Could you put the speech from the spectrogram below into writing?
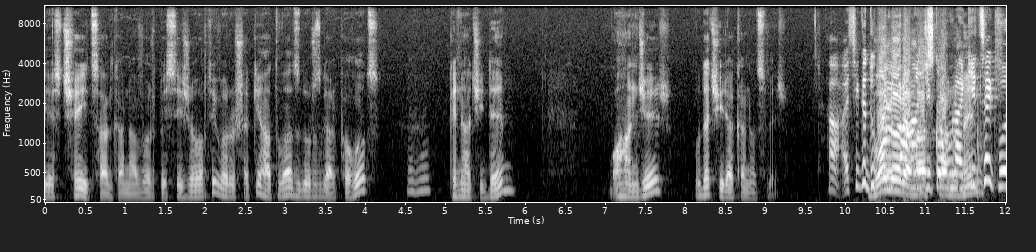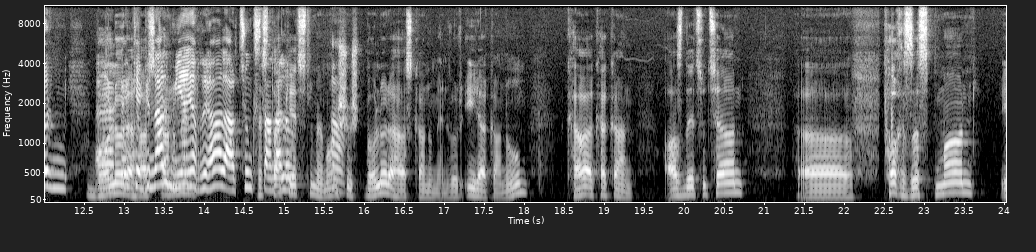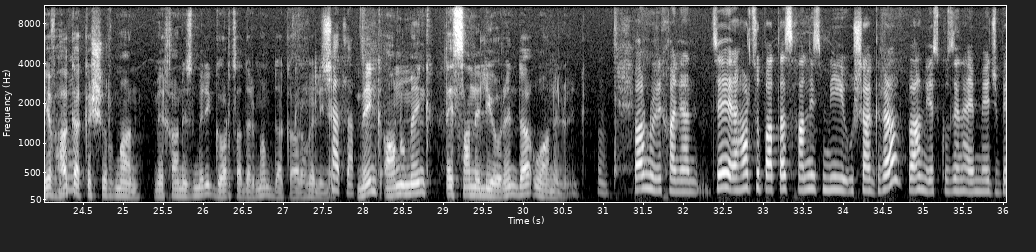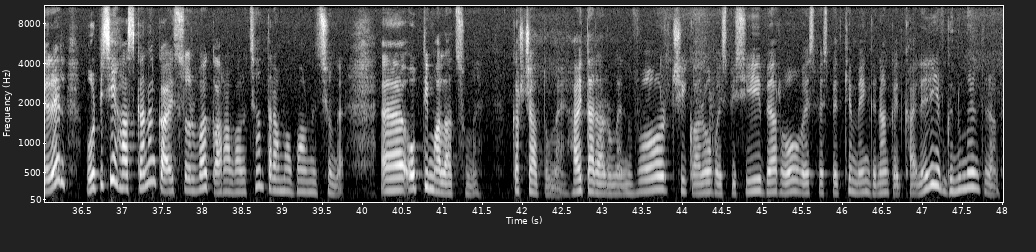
ես չէի ցանկանա, որպեսի ժողովրդի որոշակի հատված դուրս գար փողոց, գնաճի դեմ պահանջեր ու դա չիրականացվեր։ Հա, այսինքն դուք պահանջի կողմնակից եք, որ պետք է գնալ միայն ռեալ արդյունք ստանալու։ Հստակեցնում եմ, անշուշտ բոլորը հասկանում են, որ իրականում քաղաքական ազդեցության փոխզսպման եւ հակակշռման մեխանիզմերի գործադրմամբ դա կարող է լինել։ Մենք անում ենք տեսանելիորեն դա ու անելու ենք։ Պարոն Ուրիխանյան, ձեր հարց ու պատասխանից մի ուշագրավ բան ես կուզենայի մեջ բերել, որpիսի հասկանանք այսօրվա կառավարության տրամաբանությունը։ Օպտիմալացում է կրճատում է, հայտարարում են, որ չի կարող այսպիսի բեռով, այսպես պետք է մենք գնանք այդ քայլերի եւ գնում են դրան։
